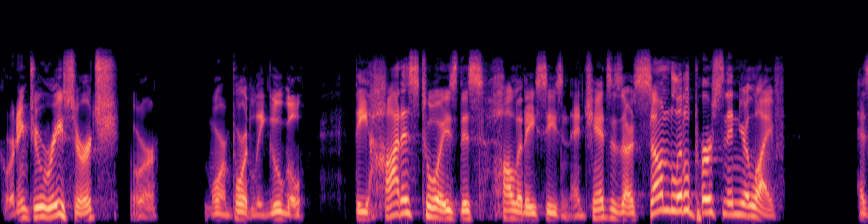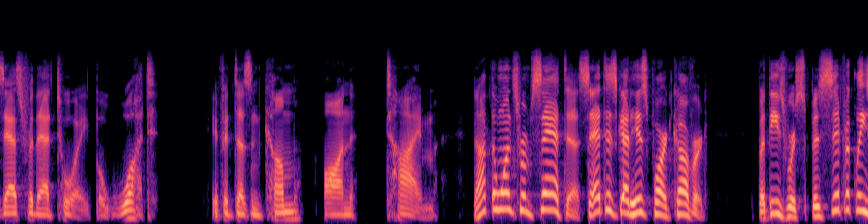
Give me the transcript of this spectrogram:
according to research, or more importantly, Google, the hottest toys this holiday season. And chances are some little person in your life has asked for that toy. But what if it doesn't come on time? Not the ones from Santa. Santa's got his part covered. But these were specifically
